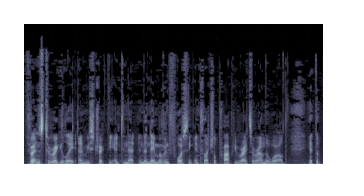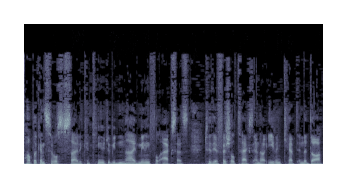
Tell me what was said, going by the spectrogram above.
threatens to regulate and restrict the Internet in the name of enforcing intellectual property rights around the world. Yet the public and civil society continue to be denied meaningful access to the official text and are even kept in the dark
